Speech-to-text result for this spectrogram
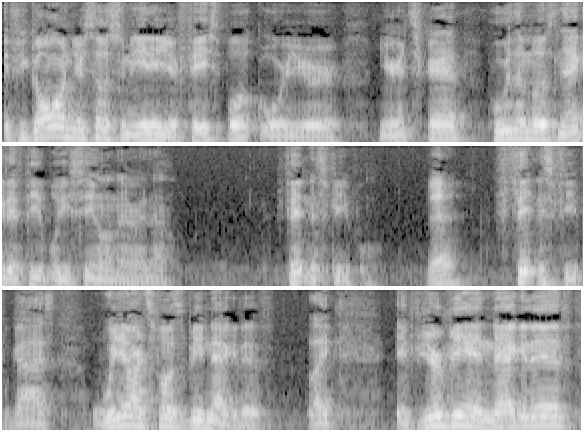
if you go on your social media, your Facebook or your your Instagram, who are the most negative people you see on there right now? Fitness people. Yeah. Fitness people, guys. We aren't supposed to be negative. Like if you're being negative,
